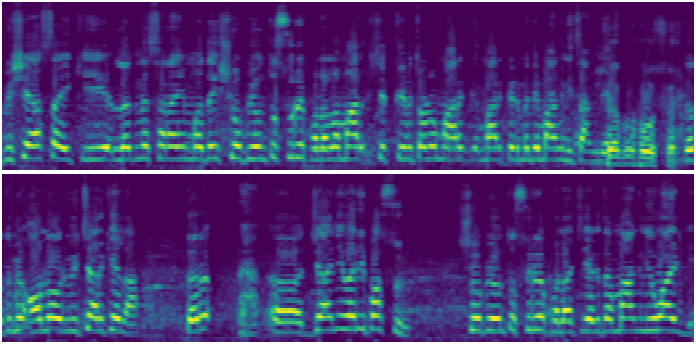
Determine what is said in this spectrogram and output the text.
विषय असा आहे की लग्न सराईमध्ये शोभिवंत सूर्यफुलाला मार शेतकरी मित्रांनो मार्क मार्केटमध्ये मागणी चांगली असते. हो, सर. जर तुम्ही ऑल ओव्हर विचार केला तर अ, जानेवारीपासून शोभिवंत सूर्यफुलाची एकदा मागणी वाढली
